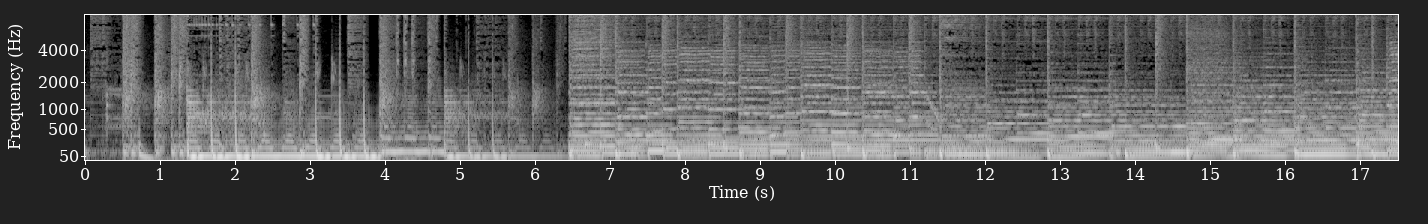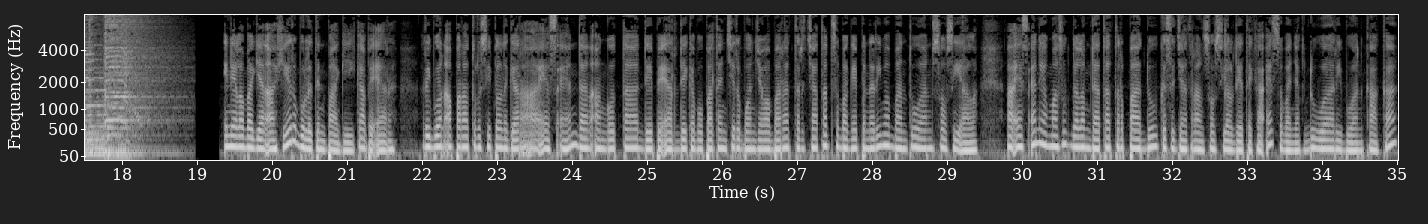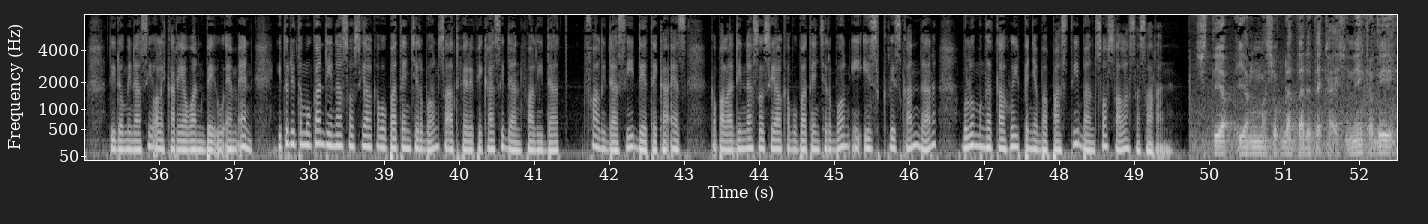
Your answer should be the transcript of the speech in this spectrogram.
Inilah bagian akhir buletin pagi KBR. Ribuan aparatur sipil negara ASN dan anggota DPRD Kabupaten Cirebon, Jawa Barat tercatat sebagai penerima bantuan sosial. ASN yang masuk dalam data terpadu kesejahteraan sosial DTKS sebanyak 2 ribuan KK didominasi oleh karyawan BUMN. Itu ditemukan Dinas Sosial Kabupaten Cirebon saat verifikasi dan validat validasi DTKS. Kepala Dinas Sosial Kabupaten Cirebon Iis Kriskandar belum mengetahui penyebab pasti bansos salah sasaran. Setiap yang masuk data DTKS ini kami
